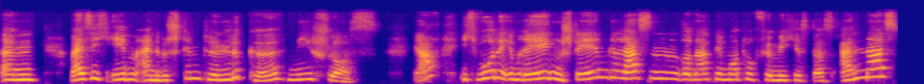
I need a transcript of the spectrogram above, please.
Ähm, weil sich eben eine bestimmte Lücke nie schloss. Ja, ich wurde im Regen stehen gelassen, so nach dem Motto, für mich ist das anders.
